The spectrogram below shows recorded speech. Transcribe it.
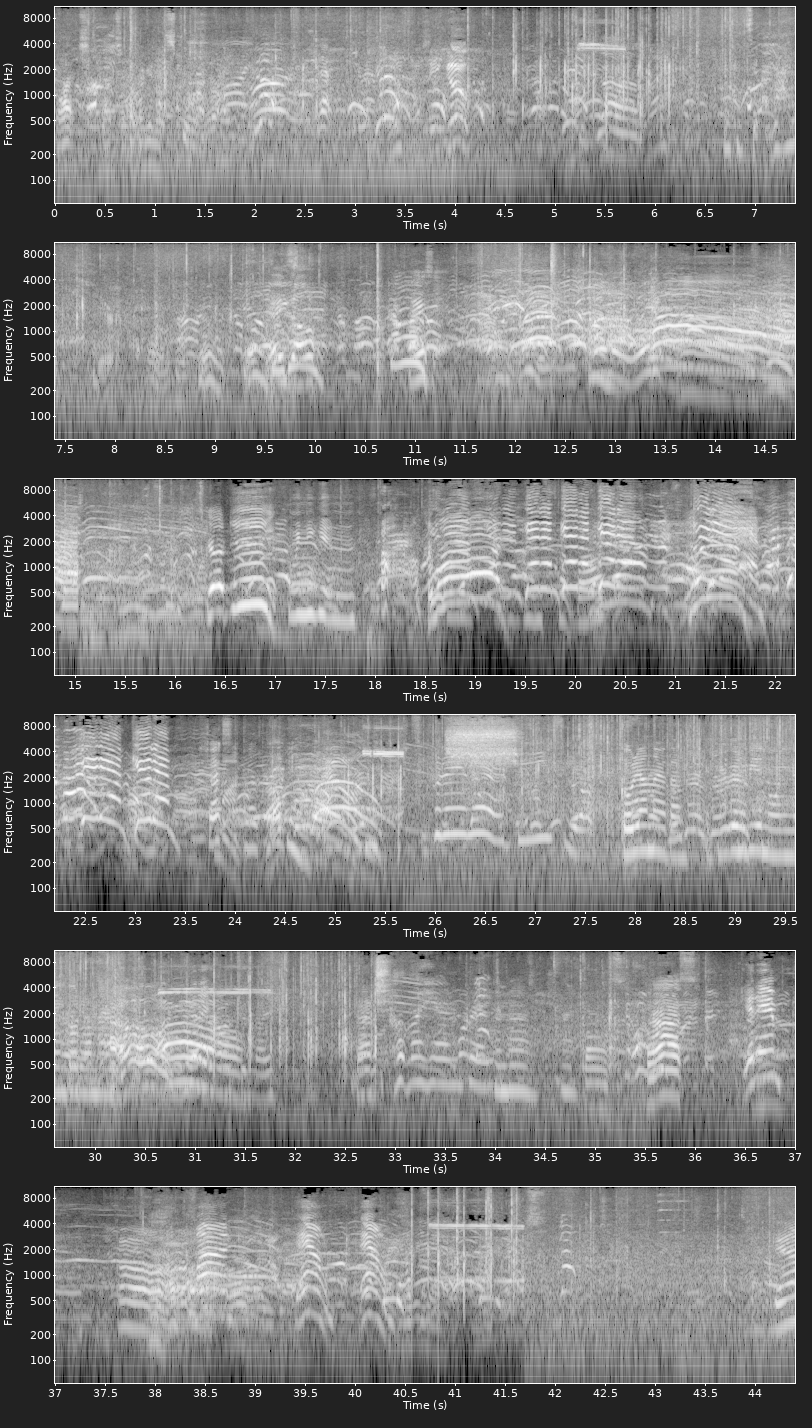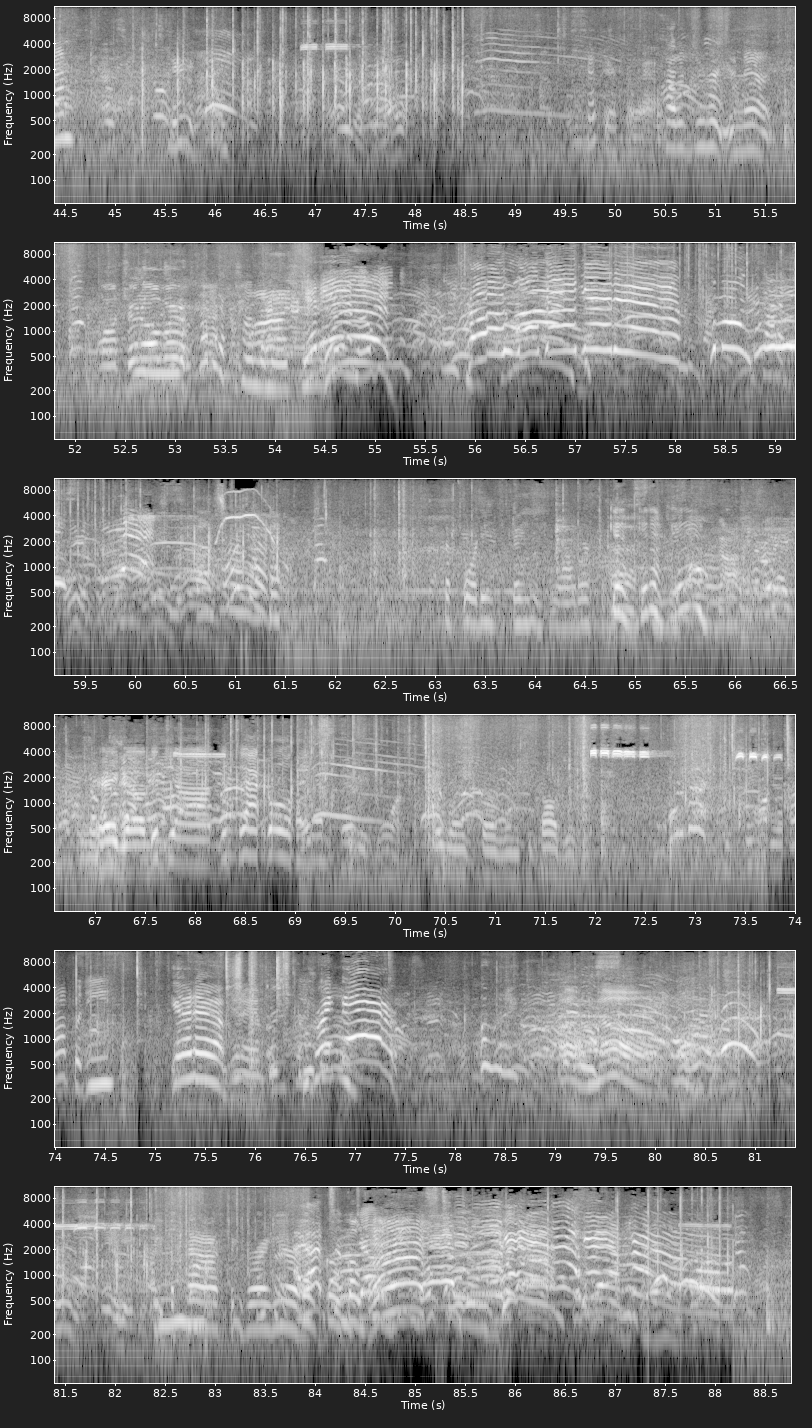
Watch, watch it. They're gonna score. See, go. You can sit right here. There you go. Where is it? Let's go, D. When you getting... Come on. Get him, get him, get him, get him! Get him! Get him, get him! Jackson, Put it in there. It's easier. Go down there then. If you're gonna be annoying, then go down there. Oh, Put my hand in I know. Pass. Get him! Come on! Down, down! Down. There you go. Sit there for that. How did you hurt your neck? Come on, turn over. Combination. Get him! Go, Logan! Get him! Come on, guys! That's okay. The 40 thing of water. Get him, get him, get him. There you go. Good job. Good tackle. Everyone's program. She called you. Oh, buddy. Get him! He's right there! Oh Take the pass. He's right here. That's go, him. go, go. Get him! Get him!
